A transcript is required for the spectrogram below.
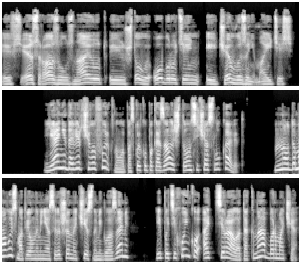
«И все сразу узнают, и что вы оборотень, и чем вы занимаетесь». Я недоверчиво фыркнула, поскольку показалось, что он сейчас лукавит. Но домовой смотрел на меня совершенно честными глазами и потихоньку оттирал от окна бормоча.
